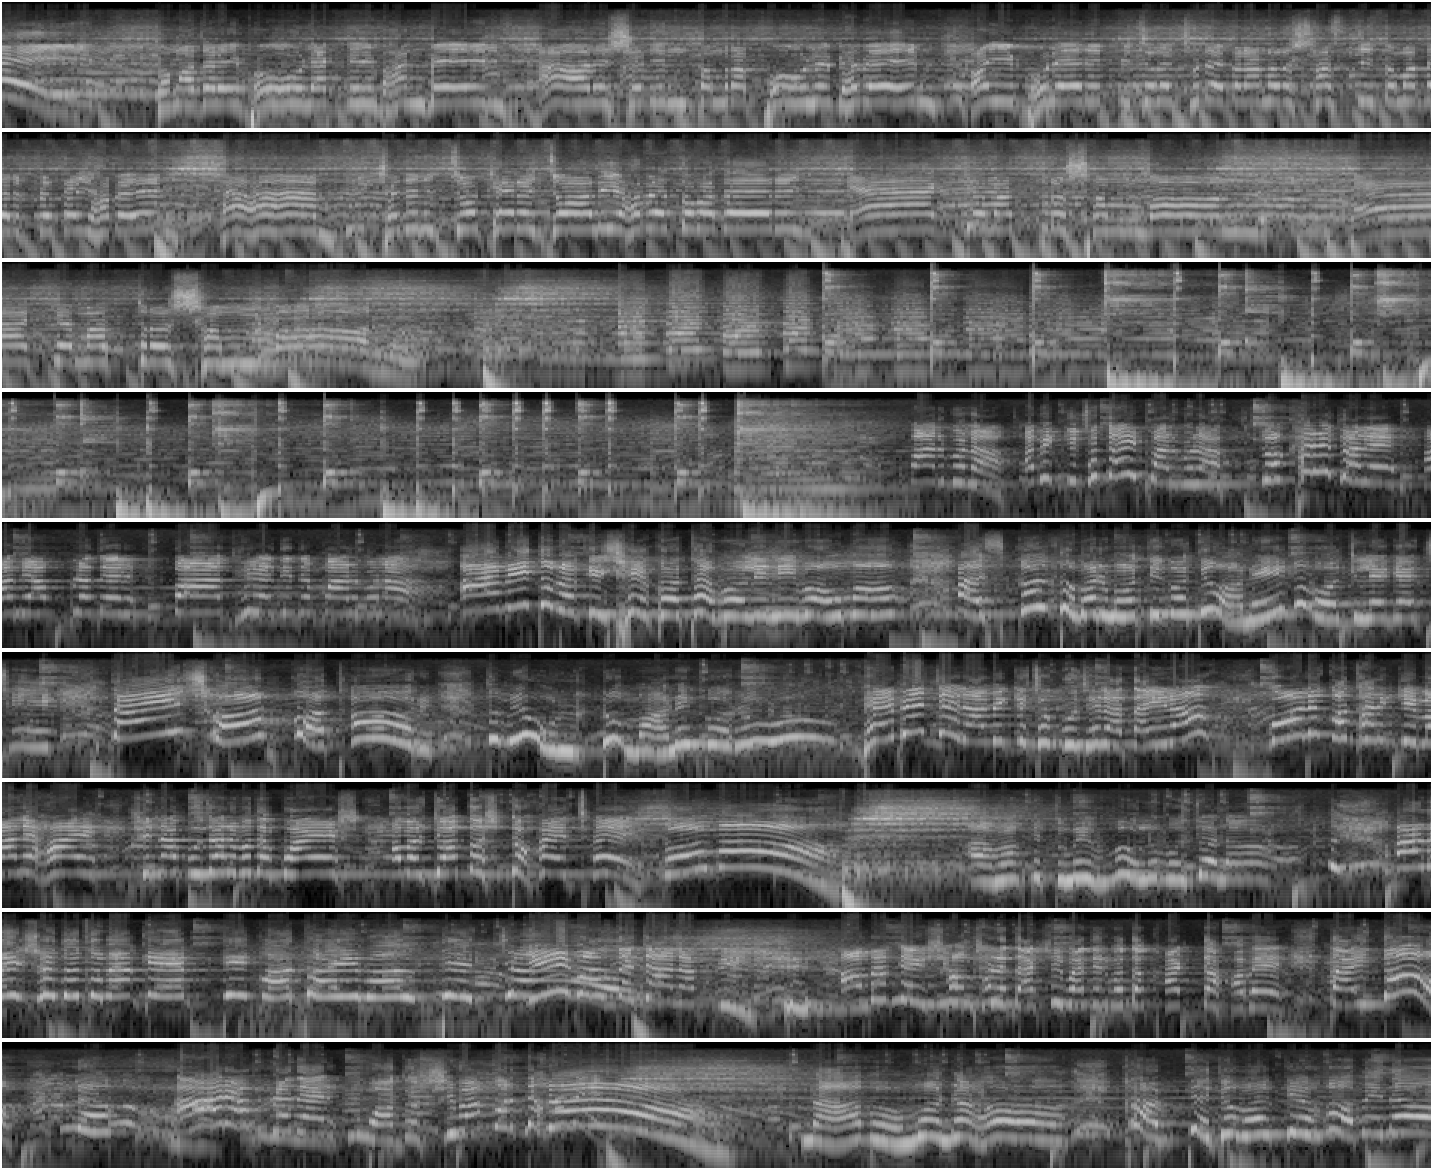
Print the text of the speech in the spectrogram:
তোমাদের এই ভুল একদিন ভাঙবে। আর সেদিন তোমরা ভুল ভেবে ওই ভুলের পিছনে ছুটে বেড়ানোর শাস্তি তোমাদের পেতেই হবে। হ্যাঁ হ্যাঁ সেদিন চোখের জলই হবে তোমাদের। একমাত্র সম্বল একমাত্র সম্বল। পারব না আমি কিছুতেই পারব না। চোখের জলে আমি আপনাদের পা ধুয়ে দিতে পারব না। আমি তোমাকে সে কথা বলিনি বৌমা। আজকাল তোমার মতিগতি অনেক বদলে গেছে। তাই সব কথার তুমি উল্টো মানে করো। কিছু বুঝি না তাই না? কোন কথার কি মানে হয় সেটা বোঝার মতো বয়স আমার যথেষ্ট হয়েছে। বৌমা আমাকে তুমি ভুল বুঝো না। আমি শুধু তোমাকে একটি কথাই বলতে চাই। কি বলতে চান আপনি? আমাকে এই সংসারে দাসীবাদীর মতো খাটতে হবে তাই তো? আর আপনাদের পদসীমা করতে হবে? না বৌমা না। খাটতে তোমাকে হবে না।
